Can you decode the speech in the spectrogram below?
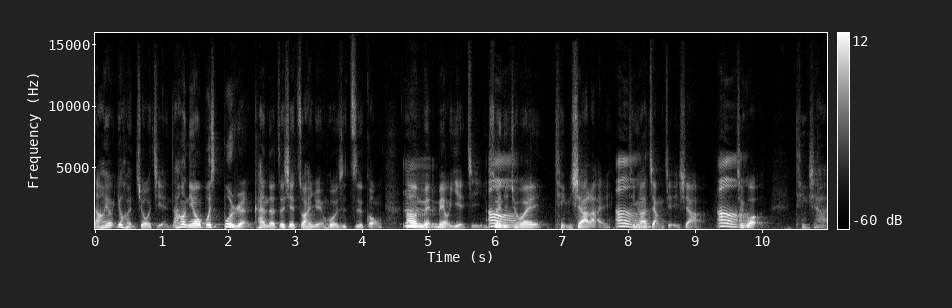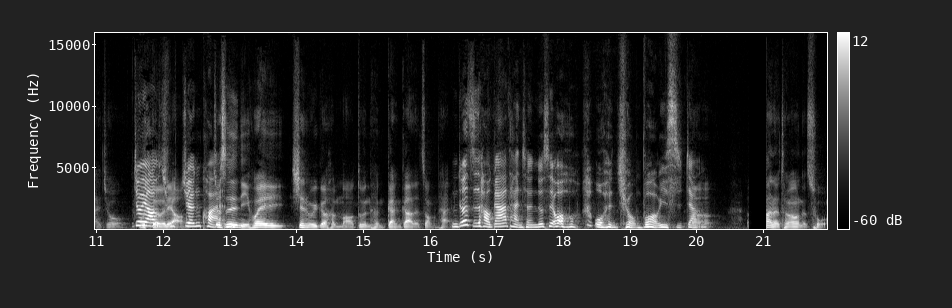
然后又又很纠结，然后你又不不忍看的这些专员或者是志工，他们没、嗯没有业绩，哦所以你就会停下来、嗯听他讲解一下，嗯，结果停下来就就要。捐款，就是你会陷入一个很矛盾、很尴尬的状态。你就只好跟他坦诚，就是哦，我很穷，不好意思，这样。嗯犯了同样的错，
